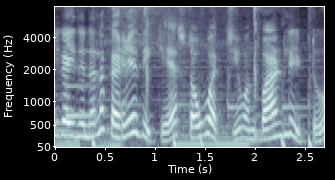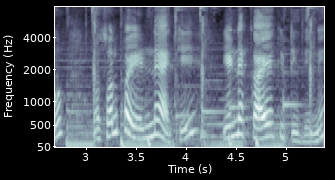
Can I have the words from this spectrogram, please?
ಈಗ ಇದನ್ನೆಲ್ಲ ಕರಿಯೋದಕ್ಕೆ ಸ್ಟವ್ ಹಚ್ಚಿ ಒಂದು ಬಾಣಲಿ ಇಟ್ಟು ಒಂದು ಸ್ವಲ್ಪ ಎಣ್ಣೆ ಹಾಕಿ, ಎಣ್ಣೆ ಕಾಯಕ್ಕಿಟ್ಟಿದ್ದೀನಿ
